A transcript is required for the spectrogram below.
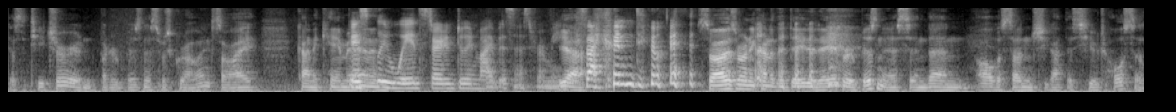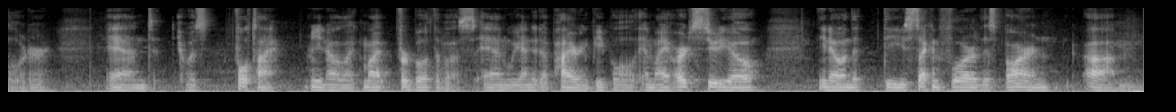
as a teacher, and but her business was growing, so I kind of came Basically, in. and- Wade started doing my business for me Yeah. because I couldn't do it. so I was running kind of the day to day of her business, and then all of a sudden she got this huge wholesale order, and it was full time. You know, like my for both of us, and we ended up hiring people in my art studio. You know, and the the second floor of this barn um,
